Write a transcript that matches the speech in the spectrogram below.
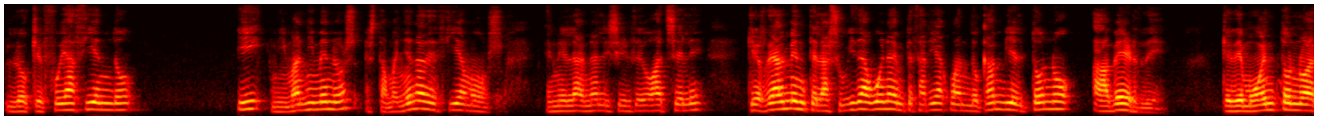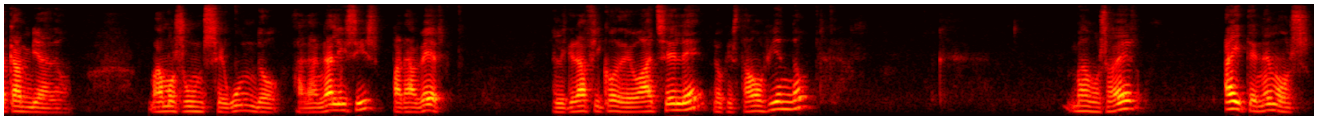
lo que fue haciendo y ni más ni menos, esta mañana decíamos en el análisis de OHL que realmente la subida buena empezaría cuando cambie el tono a verde, que de momento no ha cambiado. Vamos un segundo al análisis para ver el gráfico de OHL, lo que estamos viendo. Vamos a ver. Ahí tenemos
